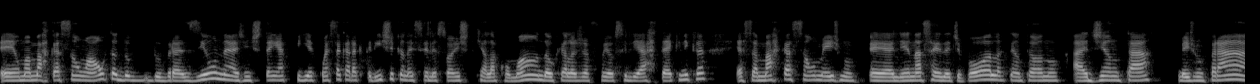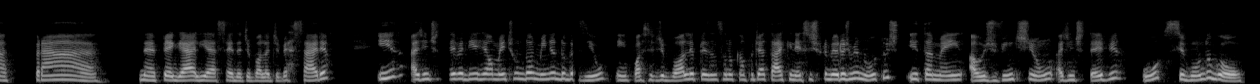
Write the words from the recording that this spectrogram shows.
é, uma marcação alta do, do Brasil, né? A gente tem a Pia com essa característica nas seleções que ela comanda, ou que ela já foi auxiliar técnica, essa marcação mesmo é, ali na saída de bola, tentando adiantar mesmo para né, pegar ali a saída de bola adversária. E a gente teve ali realmente um domínio do Brasil em posse de bola e presença no campo de ataque nesses primeiros minutos. E também aos 21 a gente teve o segundo gol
